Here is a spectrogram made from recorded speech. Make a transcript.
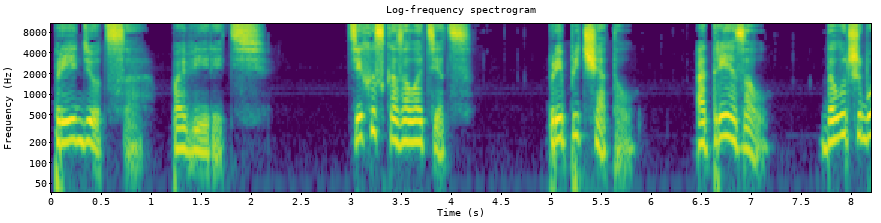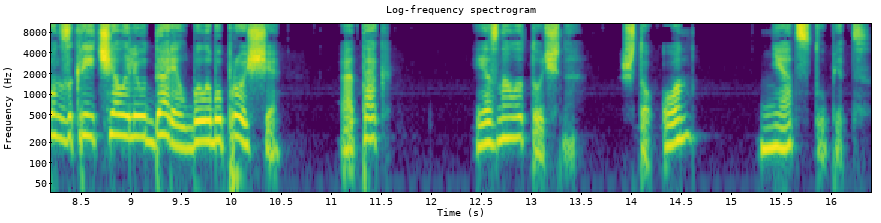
«Придется поверить», — тихо сказал отец. Припечатал. Отрезал. Да лучше бы он закричал или ударил, было бы проще. А так я знала точно, что он не отступит.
